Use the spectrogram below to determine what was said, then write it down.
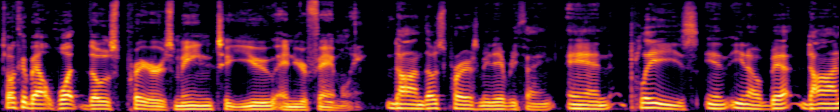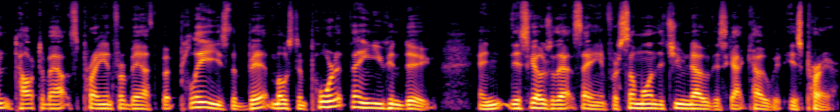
Talk about what those prayers mean to you and your family. Don, those prayers mean everything. And please, in you know, Beth, Don talked about praying for Beth, but please, the be- most important thing you can do, and this goes without saying, for someone that you know that's got COVID, is prayer,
